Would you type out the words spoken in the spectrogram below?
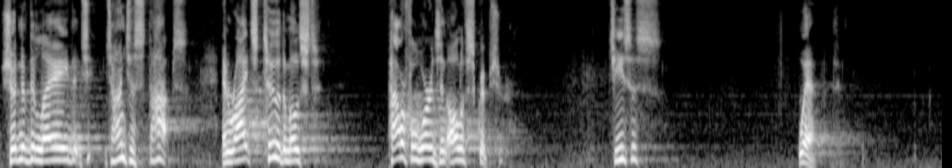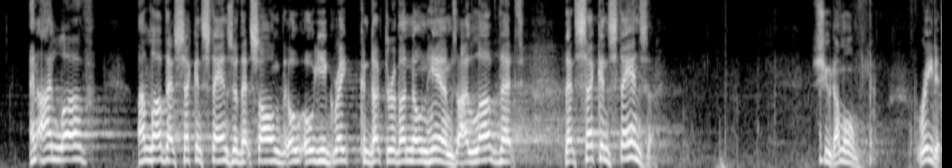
shouldn't have delayed, John just stops and writes two of the most powerful words in all of Scripture Jesus wept. And I love I love that second stanza of that song, o, o ye great conductor of unknown hymns. I love that, that second stanza. Shoot, I'm to read it.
